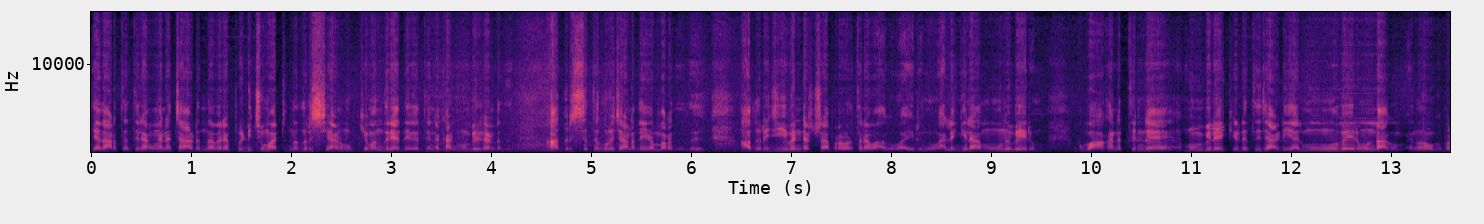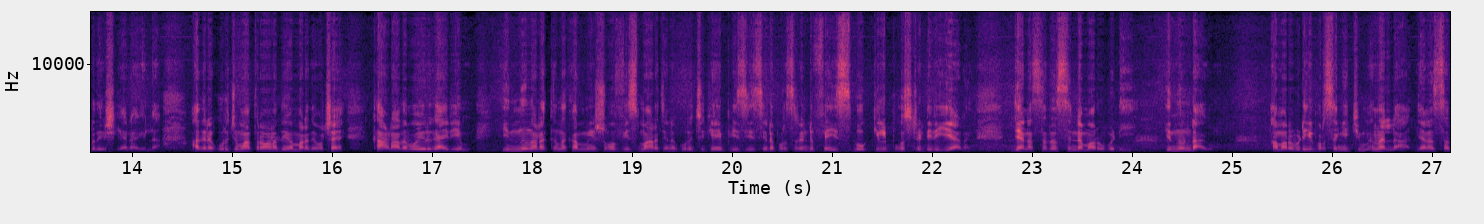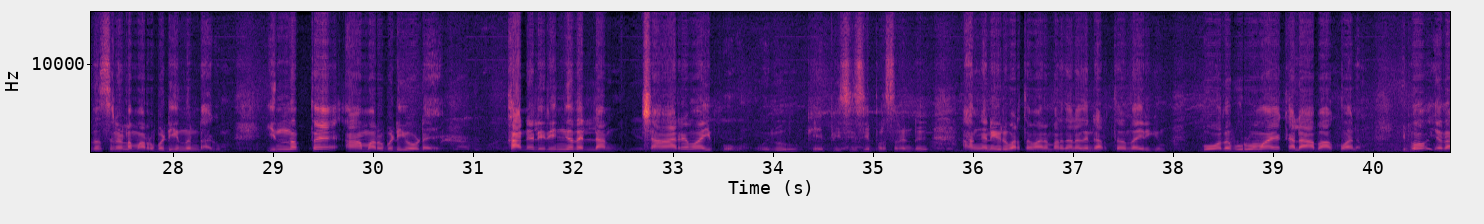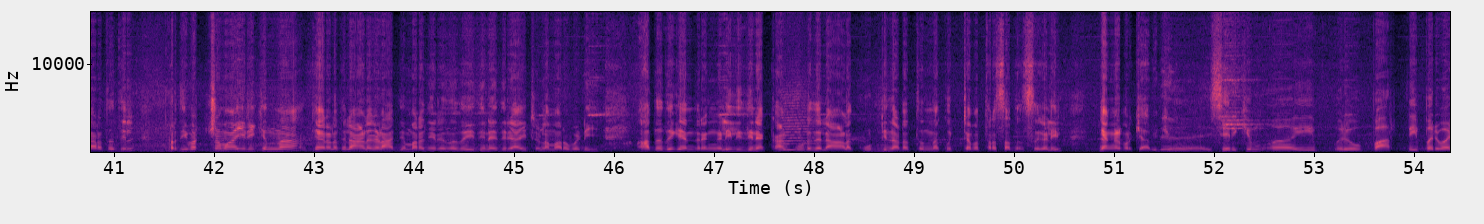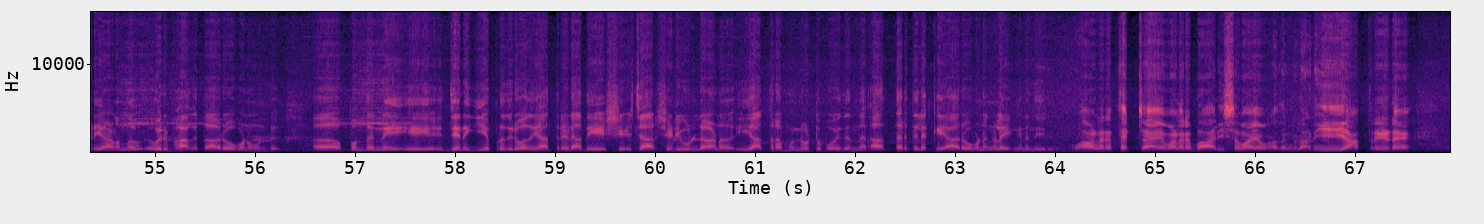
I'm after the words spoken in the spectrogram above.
യഥാർത്ഥത്തിൽ അങ്ങനെ ചാടുന്നവരെ പിടിച്ചു മാറ്റുന്ന ദൃശ്യമാണ് മുഖ്യമന്ത്രി അദ്ദേഹത്തിന്റെ കൺമുമ്പിൽ കണ്ടത്. ആ ദൃശ്യത്തെക്കുറിച്ചാണ് അദ്ദേഹം പറഞ്ഞത്. അതൊരു ജീവൻ രക്ഷാ പ്രവർത്തനമാകുമായിരുന്നു. അല്ലെങ്കിൽ ആ മൂന്ന് പേരും വാഹനത്തിന്റെ മുമ്പിലേക്ക് എടുത്ത് ചാടിയാൽ മൂന്ന് പേരും ഉണ്ടാകും എന്ന് നമുക്ക് പ്രതീക്ഷിക്കാനാകില്ല. അതിനെക്കുറിച്ച് മാത്രമാണ് അദ്ദേഹം പറഞ്ഞത്. പക്ഷേ കാണാതെ പോയൊരു കാര്യം. ഇന്ന് നടക്കുന്ന കമ്മീഷൻ ഓഫീസ് മാർച്ചിനെ കുറിച്ച് കെ പി സി സിയുടെ പ്രസിഡന്റ് ഫേസ്ബുക്കിൽ പോസ്റ്റ് ഇട്ടിരിക്കുകയാണ്. ജനസദസ്സിന്റെ മറുപടി ഇന്നുണ്ടാകും. ആ മറുപടി പ്രസംഗിക്കും എന്നല്ല ജനസദസ്സിനുള്ള മറുപടി ഇന്നുണ്ടാകും. ഇന്നത്തെ ആ മറുപടിയോടെ കനലിരിഞ്ഞതെല്ലാം ചാരമായി പോകും. ഒരു K P C C president അങ്ങനെ ഒരു വർത്തമാനം പറഞ്ഞാൽ അതിന്റെ അർത്ഥം എന്തായിരിക്കും? ബോധപൂർവമായ കലാപാഹ്വാനം. ഇപ്പോൾ യഥാർത്ഥത്തിൽ പ്രതിപക്ഷമായിരിക്കുന്ന കേരളത്തിലെ ആളുകൾ ആദ്യം പറഞ്ഞിരുന്നത് ഇതിനെതിരായിട്ടുള്ള മറുപടി അതത് കേന്ദ്രങ്ങളിൽ ഇതിനേക്കാൾ കൂടുതൽ ആളെ കൂട്ടി നടത്തുന്ന കുറ്റപത്ര സദസ്സുകളിൽ ഞങ്ങൾ പ്രഖ്യാപിക്കും ശരിക്കും ഈ ഒരു പാർട്ടി പരിപാടിയാണെന്ന് ഒരു ഭാഗത്ത് ആരോപണമുണ്ട്. ഒപ്പം തന്നെ ഈ ജനകീയ പ്രതിരോധ യാത്രയുടെ അതേ ചാർ ചാർജ് ഷെഡ്യൂളിലാണ് ഈ യാത്ര മുന്നോട്ട് പോയതെന്ന് അത്തരത്തിലൊക്കെ ആരോപണങ്ങളെ എങ്ങനെ നേരിടും? വളരെ തെറ്റായ വളരെ ബാലിശമായ വാദങ്ങളാണ്. ഈ യാത്രയുടെ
